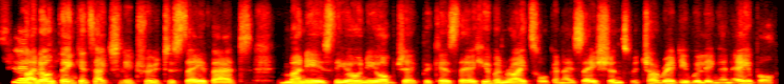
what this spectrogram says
So I don't think it's actually true to say that money is the only object because there are human rights organizations which are ready, willing and able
